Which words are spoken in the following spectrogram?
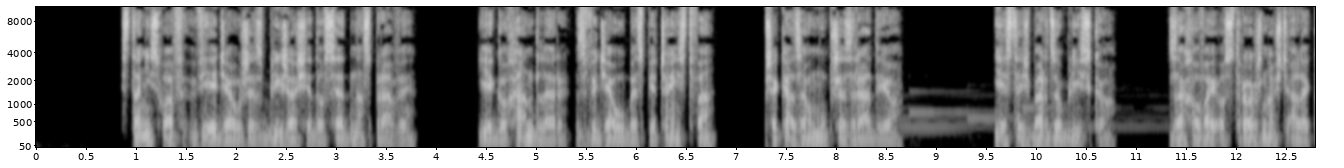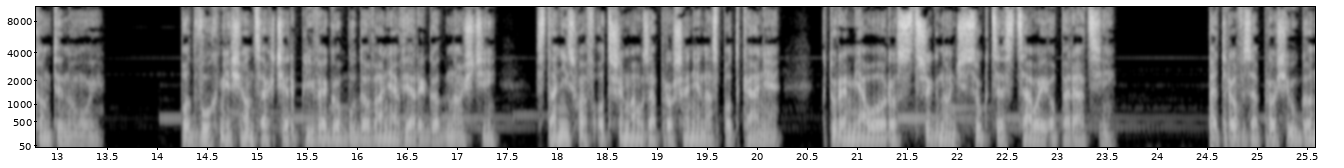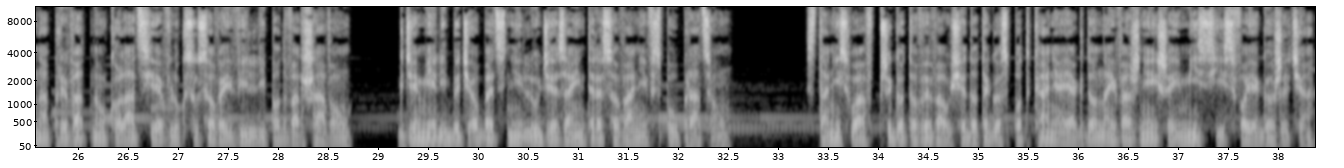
Stanisław wiedział, że zbliża się do sedna sprawy. Jego handler z Wydziału Bezpieczeństwa przekazał mu przez radio. Jesteś bardzo blisko. Zachowaj ostrożność, ale kontynuuj. Po dwóch miesiącach cierpliwego budowania wiarygodności, Stanisław otrzymał zaproszenie na spotkanie, które miało rozstrzygnąć sukces całej operacji. Petrow zaprosił go na prywatną kolację w luksusowej willi pod Warszawą, gdzie mieli być obecni ludzie zainteresowani współpracą. Stanisław przygotowywał się do tego spotkania jak do najważniejszej misji swojego życia.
